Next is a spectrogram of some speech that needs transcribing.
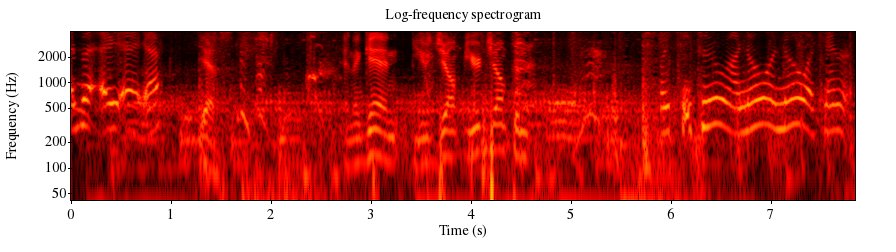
Is it AAX? Yes. And again, you jump, you're jumping, Wait, too soon. I know, I know. I can't.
